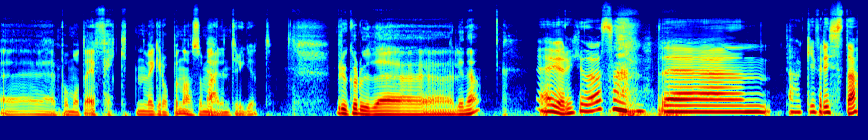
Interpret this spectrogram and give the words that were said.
eh, på en måte effekten ved kroppen, da, som er en trygghet. Bruker du det, Linnea? Jeg gjør ikke det, altså. Det, jeg har ikke frista.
